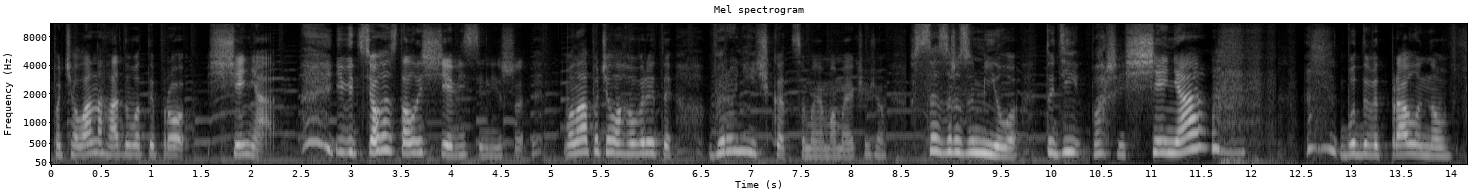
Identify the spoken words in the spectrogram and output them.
почала нагадувати про щеня. І від цього стало ще веселіше. Вона почала говорити: Веронічка, це моя мама, якщо що, все зрозуміло. Тоді ваше щеня буде відправлено в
